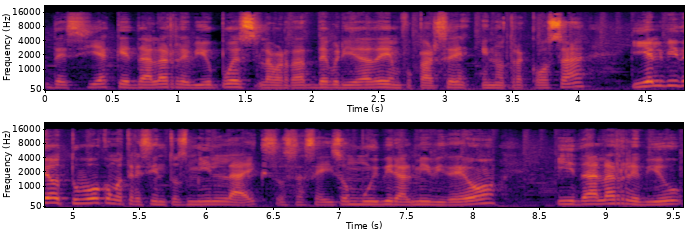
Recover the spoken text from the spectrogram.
decía que da la review, pues la verdad debería de enfocarse en otra cosa. Y el video tuvo como 300 mil likes, o sea, se hizo muy viral mi video. Y Dallas Review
